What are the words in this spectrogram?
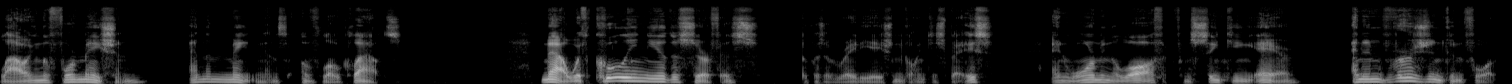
allowing the formation and the maintenance of low clouds. Now, with cooling near the surface, because of radiation going to space, and warming aloft from sinking air, an inversion can form.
